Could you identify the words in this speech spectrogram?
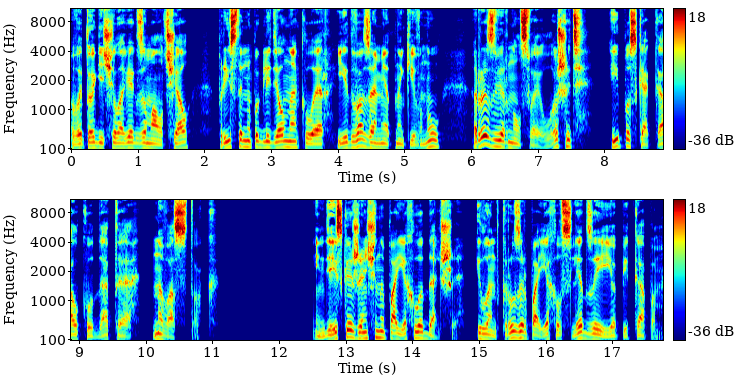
В итоге человек замолчал, пристально поглядел на Клэр, едва заметно кивнул, развернул свою лошадь и поскакал куда-то на восток. Индейская женщина поехала дальше, и ленд-крузер поехал вслед за ее пикапом.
